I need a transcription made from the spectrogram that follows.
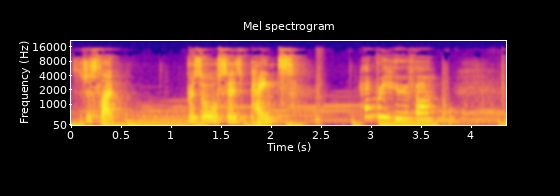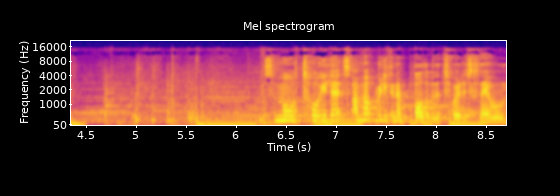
So just like resources, paints, Henry Hoover. Some more toilets. I'm not really going to bother with the toilets because they all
